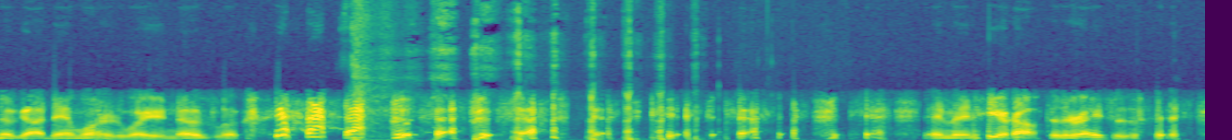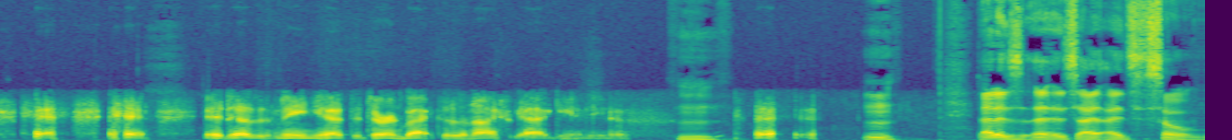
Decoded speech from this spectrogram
no goddamn wonder the way your nose looks. and then you're off to the races. it doesn't mean you have to turn back to the nice guy again, you know. Mm. mm. That is, that is I, I, it's so,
